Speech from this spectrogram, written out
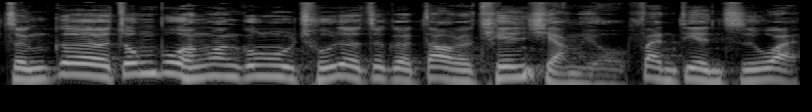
整个中部横贯公路，除了这个到了天祥有饭店之外，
